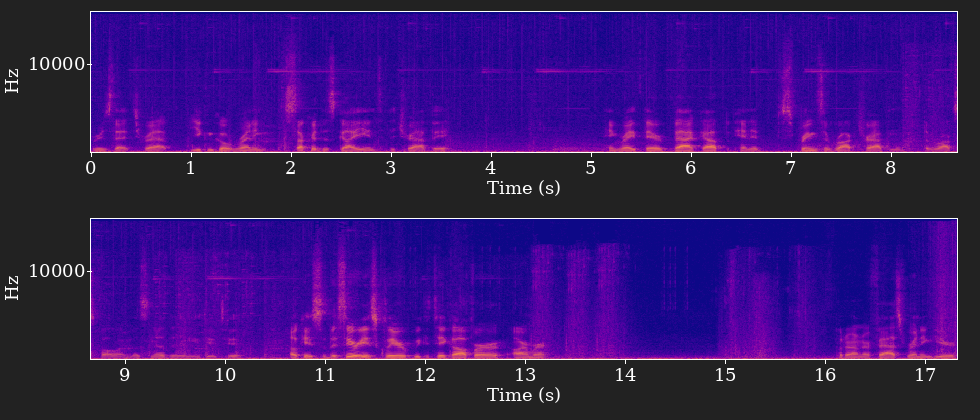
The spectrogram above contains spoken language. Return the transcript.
Where's that trap? You can go running, sucker this guy into the trap, eh? Hang right there, back up, and it springs a rock trap and the rocks fall on. That's another thing you do too. Okay, so this area is clear. We can take off our armor. Put on our fast running gear.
